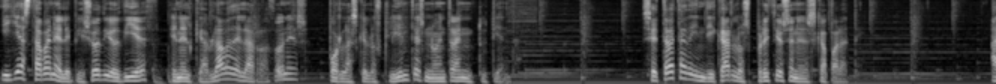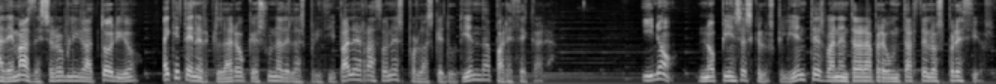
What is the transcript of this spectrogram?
y ya estaba en el episodio 10 en el que hablaba de las razones por las que los clientes no entran en tu tienda. Se trata de indicar los precios en el escaparate. Además de ser obligatorio, hay que tener claro que es una de las principales razones por las que tu tienda parece cara. Y no, no pienses que los clientes van a entrar a preguntarte los precios.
